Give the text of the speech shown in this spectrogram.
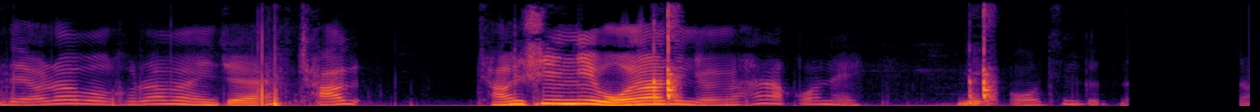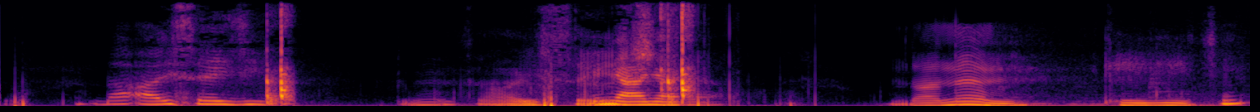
네 여러분 그러면 이제 자 자신이 원하는 열매 하나 꺼내. 네 어 튕겼다 나 아이스 에이지. 그러면서 아이스 아니 아니 아니야 나는 데이지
